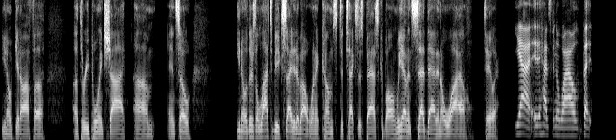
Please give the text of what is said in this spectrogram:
you know, get off a, a three point shot. Um, and so, you know, there's a lot to be excited about when it comes to Texas basketball. And we haven't said that in a while, Taylor. Yeah, it has been a while. But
